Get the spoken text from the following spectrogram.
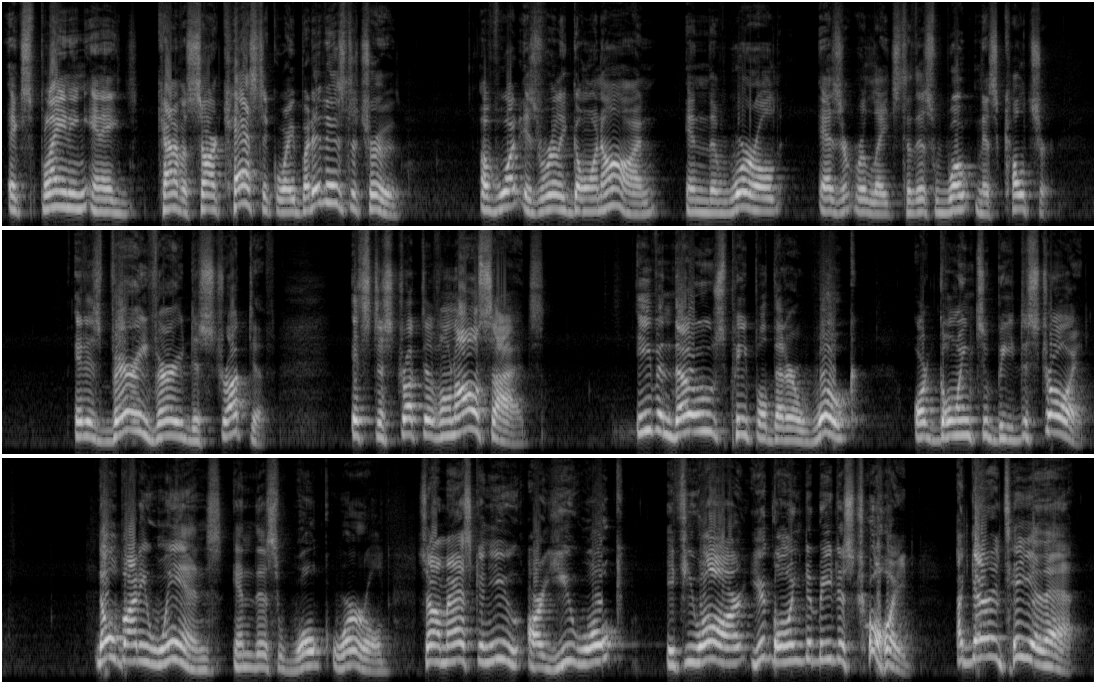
explaining in a kind of a sarcastic way, but it is the truth of what is really going on in the world as it relates to this wokeness culture. It is very, very destructive. It's destructive on all sides. Even those people that are woke are going to be destroyed. Nobody wins in this woke world. So I'm asking you, are you woke? If you are, you're going to be destroyed. I guarantee you that.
